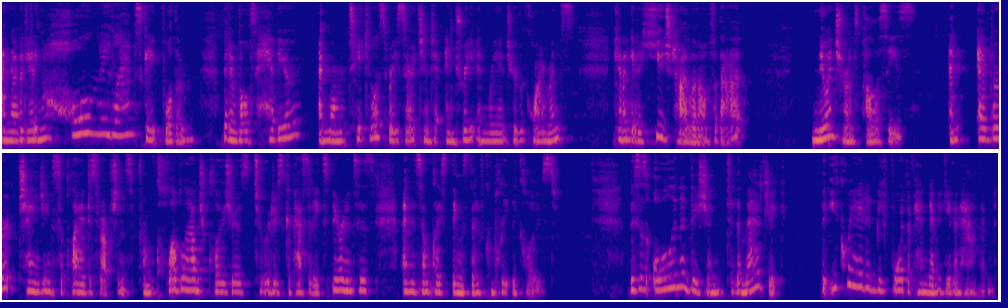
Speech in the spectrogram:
are navigating a whole new landscape for them that involves heavier and more meticulous research into entry and re entry requirements. Can I get a huge Tylenol for that? New insurance policies, and ever changing supplier disruptions from club lounge closures to reduced capacity experiences, and in some cases, things that have completely closed. This is all in addition to the magic that you created before the pandemic even happened.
